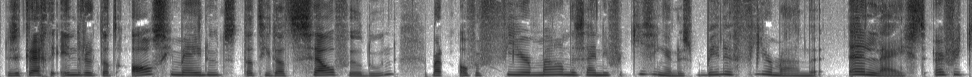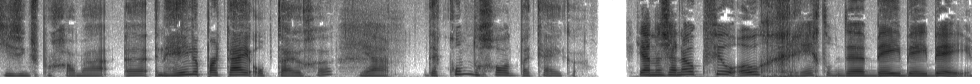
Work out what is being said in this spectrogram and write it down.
Dus ik krijg de indruk dat als hij meedoet, dat hij dat zelf wil doen. Maar over vier maanden zijn die verkiezingen. Dus binnen vier maanden een lijst, een verkiezingsprogramma, eh, een hele partij optuigen. Ja. Daar komt nogal wat bij kijken. Ja, en er zijn ook veel ogen gericht op de BBB.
